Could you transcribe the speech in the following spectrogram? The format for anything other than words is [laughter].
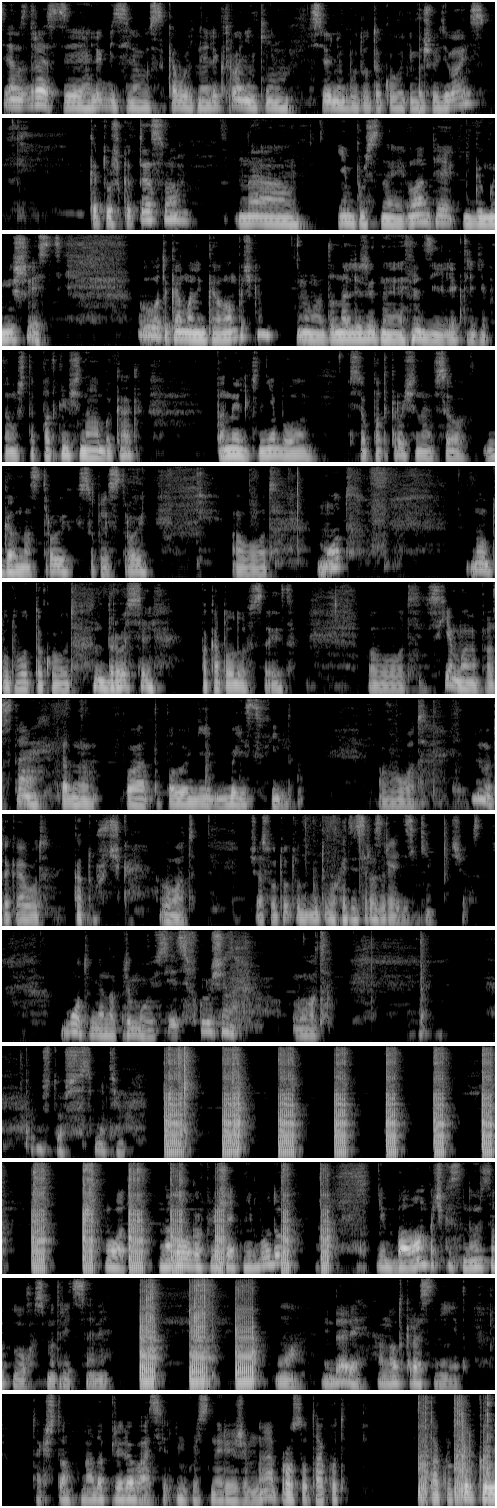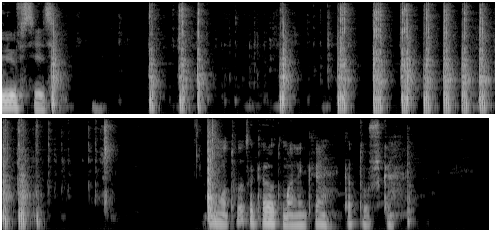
Всем здравствуйте, любителям высоковольтной электроники. Сегодня будет вот такой вот небольшой девайс. Катушка Tesla на импульсной лампе GMI 6. Вот такая маленькая лампочка. Вот, она лежит на [laughs] диэлектрике, потому что подключена абы как. Панельки не было, все подкручено, все говнострой, суплестрой. Вот. Мод. Ну, тут вот такой вот дроссель по катоду стоит. Вот. Схема простая, по, по топологии Basefield. Вот. Ну, вот такая вот катушечка. Вот. Сейчас вот тут вот будут выходить разрядики. Сейчас. Мод у меня напрямую в сеть включен. Вот. Ну что ж, смотрим. Вот. Надолго включать не буду, ибо лампочка становится плохо. Смотрите сами. И далее оно краснеет. Так что надо прерывать импульсный режим. Ну, я просто вот так вот, вот так вот только ее в сеть. Вот, вот такая вот маленькая катушка.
